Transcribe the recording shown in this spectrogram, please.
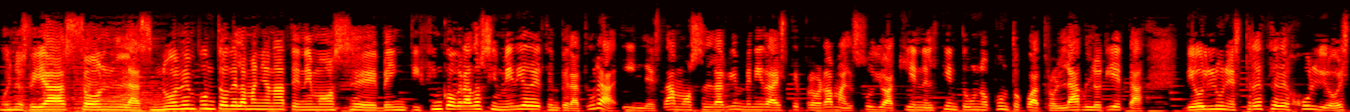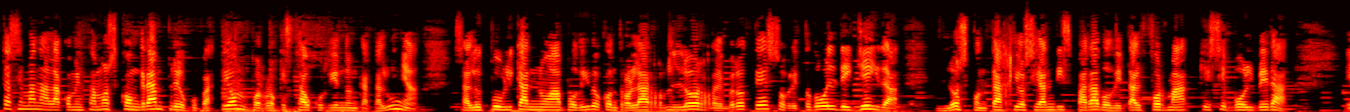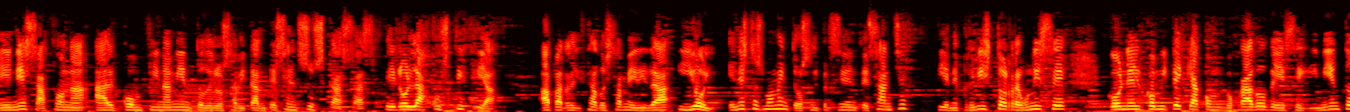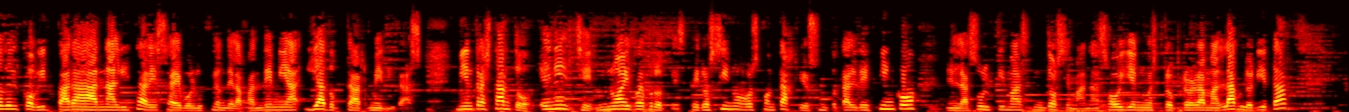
Buenos días, son las 9 en punto de la mañana, tenemos 25 eh, grados y medio de temperatura y les damos la bienvenida a este programa, el suyo, aquí en el 101.4, La Glorieta, de hoy lunes 13 de julio. Esta semana la comenzamos con gran preocupación por lo que está ocurriendo en Cataluña. Salud Pública no ha podido controlar los rebrotes, sobre todo el de Lleida, los contagios se han disparado de tal forma que se volverá en esa zona al confinamiento de los habitantes en sus casas, pero la justicia ha paralizado esta medida y hoy, en estos momentos, el presidente Sánchez tiene previsto reunirse con el comité que ha convocado de seguimiento del COVID para analizar esa evolución de la pandemia y adoptar medidas. Mientras tanto, en Elche no hay rebrotes, pero sí nuevos contagios, un total de cinco en las últimas dos semanas. Hoy en nuestro programa La Glorieta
